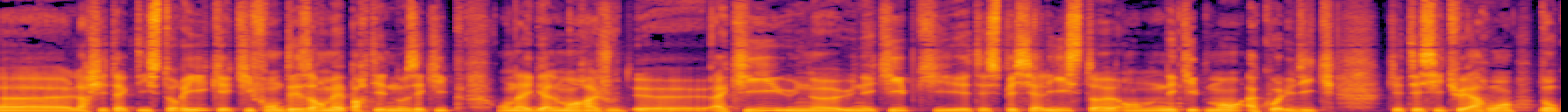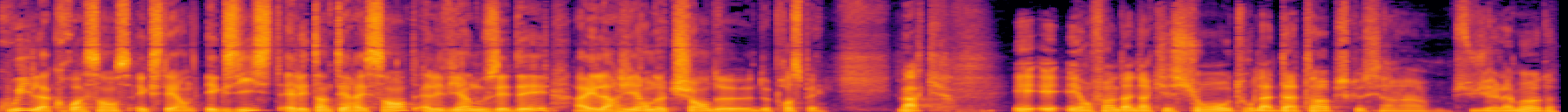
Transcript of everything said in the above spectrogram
euh, l'architecte historique, et qui font désormais partie de nos équipes. On a également rajouté, euh, acquis une, une équipe qui était spécialiste en équipement aqualudique, qui était située à Rouen. Donc oui, la croissance externe existe, elle est intéressante, elle vient nous aider à élargir notre champ de, de prospects. Marc? Et, et, enfin, dernière question autour de la data, puisque c'est un sujet à la mode,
